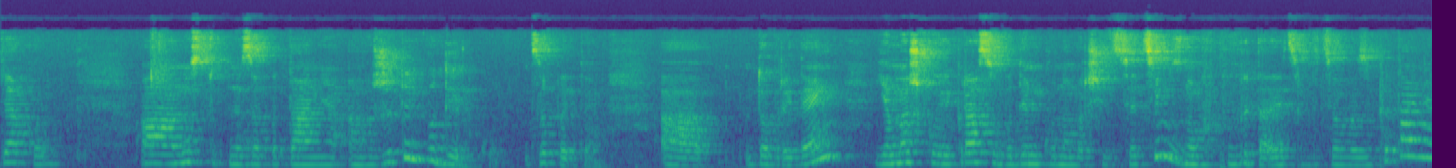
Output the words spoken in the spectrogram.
дякую. А, наступне запитання. Житель будинку запитує. Добрий день. Я мешкаю якраз у будинку номер 67, знову повертаюся до цього запитання,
